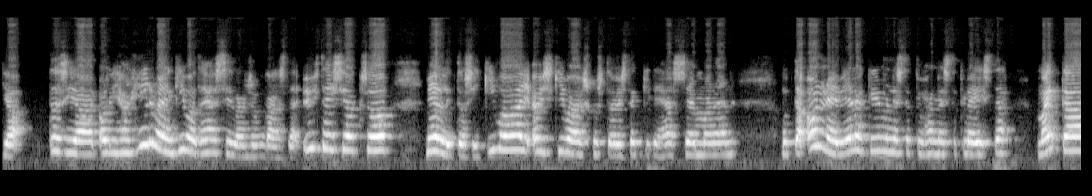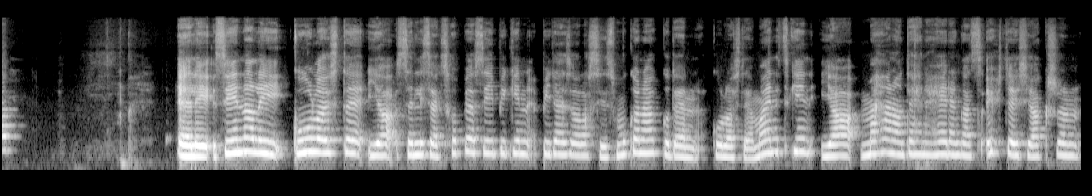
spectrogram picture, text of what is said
Ja tosiaan oli ihan hirveän kiva tehdä silloin sun kanssa sitä yhteisjaksoa. Meillä oli tosi kivaa ja olisi kiva joskus toistekin tehdä semmonen. Mutta onnea vielä kymmenestä tuhannesta playstä. Moikka! Eli siinä oli kuuloiste ja sen lisäksi hopeasiipikin pitäisi olla siis mukana, kuten kuuloiste ja mainitkin. Ja mähän on tehnyt heidän kanssa yhteisjakson,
